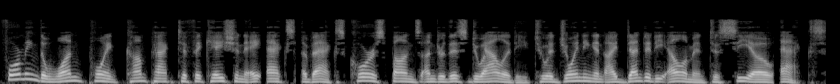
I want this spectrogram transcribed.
Forming the one-point compactification A x of X corresponds under this duality to adjoining an identity element to CO x.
